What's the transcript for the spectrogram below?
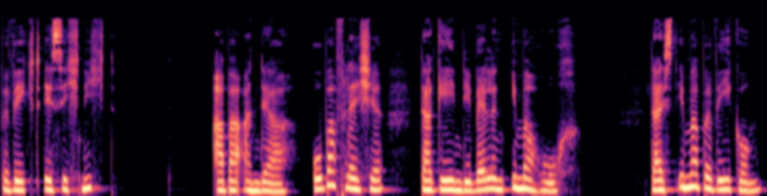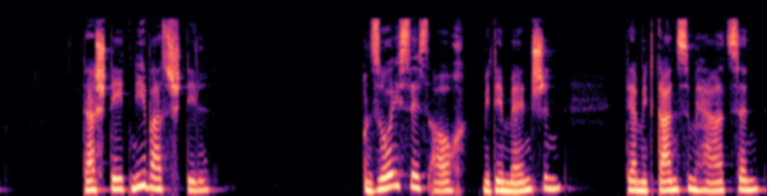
bewegt es sich nicht, aber an der Oberfläche, da gehen die Wellen immer hoch, da ist immer Bewegung, da steht nie was still. Und so ist es auch mit dem Menschen, der mit ganzem Herzen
